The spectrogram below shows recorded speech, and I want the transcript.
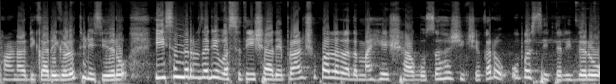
ಠಾಣಾಧಿಕಾರಿಗಳು ತಿಳಿಸಿದರು. ಈ ಸಂದರ್ಭದಲ್ಲಿ ವಸತಿ ಶಾಲೆ ಪ್ರಾಂಶುಪಾಲರಾದ ಮಹೇಶ್ ಹಾಗೂ ಸಹ ಶಿಕ್ಷಕರು ಉಪಸ್ಥಿತರಿದ್ದರು.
